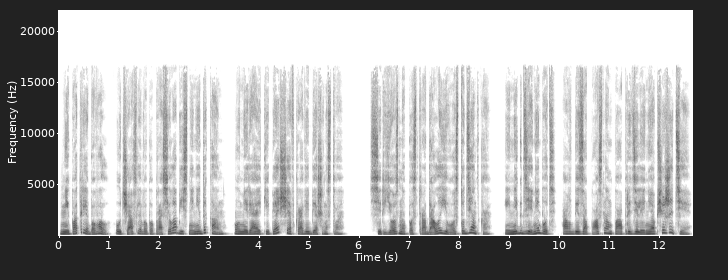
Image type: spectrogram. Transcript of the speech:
Не потребовал, участливо попросил объяснений декан, умеряя кипящее в крови бешенство. Серьезно пострадала его студентка. И не где-нибудь, а в безопасном по определению общежитии.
